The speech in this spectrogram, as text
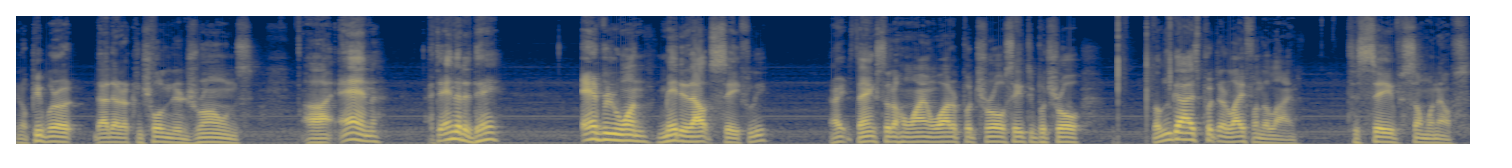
you know, people are, that, that are controlling their drones, uh, and at the end of the day, everyone made it out safely, right? Thanks to the Hawaiian Water Patrol, Safety Patrol, those guys put their life on the line to save someone else.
